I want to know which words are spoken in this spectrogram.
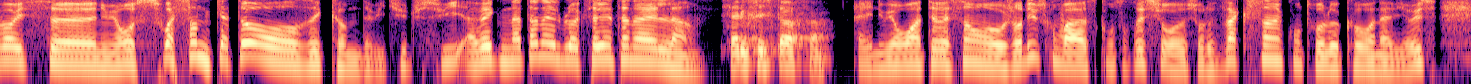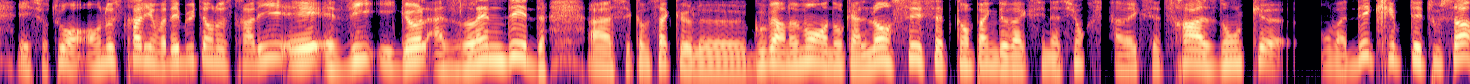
Voice euh, numéro 74 et comme d'habitude je suis avec Nathanaël Bloch. Salut Nathanaël. Salut Christophe. Allez, numéro intéressant aujourd'hui parce qu'on va se concentrer sur, sur le vaccin contre le coronavirus et surtout en, Australie. On va débuter en Australie et The Eagle has landed. Ah, c'est comme ça que le gouvernement donc, a lancé cette campagne de vaccination avec cette phrase. Donc euh, on va décrypter tout ça.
